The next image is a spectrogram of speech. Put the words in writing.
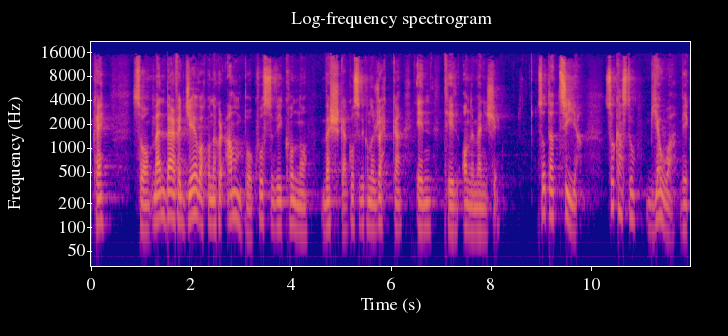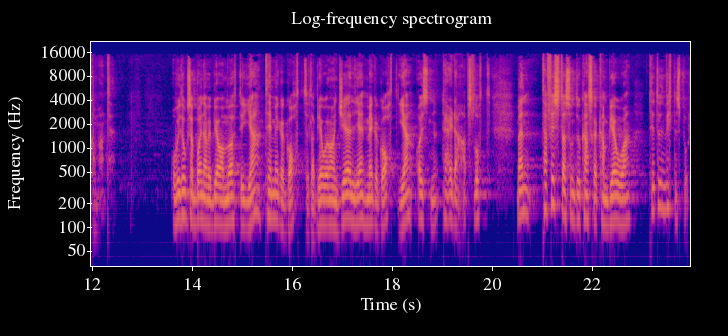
Ok? Så, men bare for å gjøre oss noen anbo, hvordan vi kunne verska, hvordan vi kunne røkke inn til andre mennesker. Så ta tria, så kan du bjøve vikommende. Og vi tok seg bøyna vi bjøa møte, ja, det er mega godt, eller bjøa evangeliet, mega godt, ja, øyne, det er det absolutt, Men det första som du kanske kan bjöa till en vittnesbörd.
